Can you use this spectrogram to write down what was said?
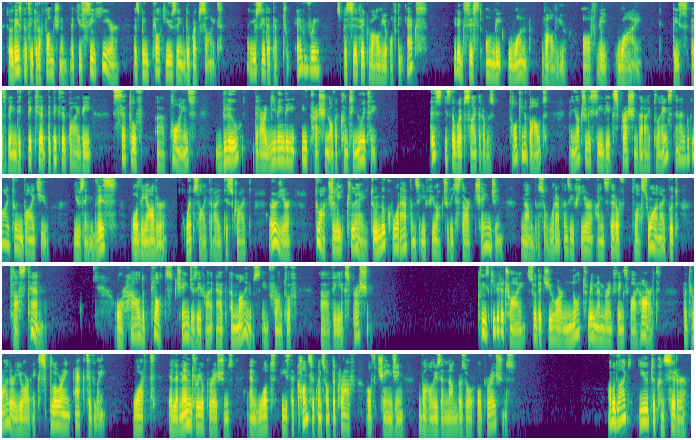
So this particular function that you see here has been plot using the website. And you see that, that to every specific value of the x, it exists only one value of the y. This has been depicted, depicted by the set of uh, points, blue, that are giving the impression of a continuity. This is the website that I was talking about, and you actually see the expression that I placed, and I would like to invite you, using this or the other website that I described earlier, to actually play, to look what happens if you actually start changing numbers. So what happens if here, I, instead of plus 1, I put plus 10? Or how the plot changes if I add a minus in front of uh, the expression. Please give it a try so that you are not remembering things by heart, but rather you are exploring actively what elementary operations and what is the consequence of the graph of changing values and numbers or operations. I would like you to consider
